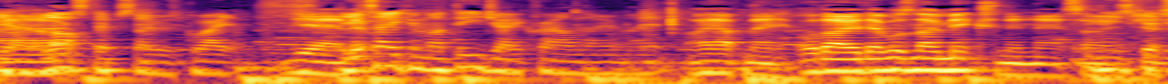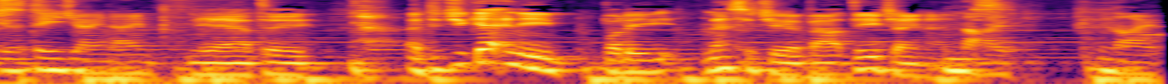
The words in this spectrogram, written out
Yeah, Uh, the last episode was great. Yeah, You're taking my DJ crown though, mate. I have, mate. Although there was no mixing in there, so you need it's to get just you a DJ name. yeah, I do. Uh, did you get anybody message you about DJ names? No, no.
